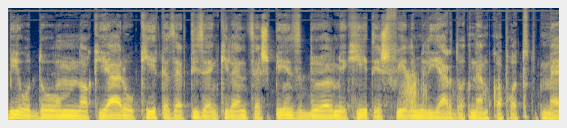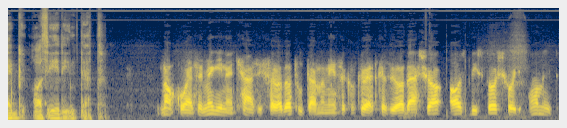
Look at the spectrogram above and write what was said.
biodómnak járó 2019-es pénzből még 7,5 milliárdot nem kapott meg az érintett. Na akkor ez egy megint egy házi feladat, utána nézek a következő adásra. Az biztos, hogy amit,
